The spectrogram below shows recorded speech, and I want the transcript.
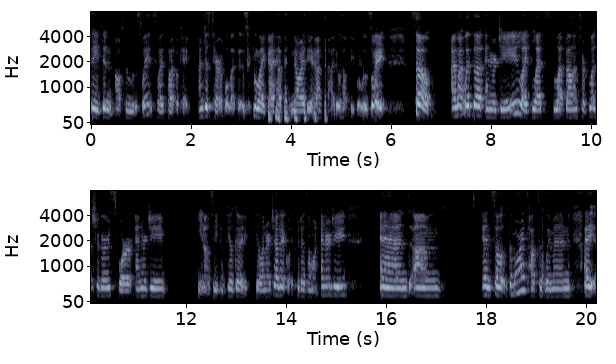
they didn't often lose weight. So I thought, okay, I'm just terrible at this. like I have no idea how to help people lose weight. So I went with the energy, like let's let balance our blood sugars for energy, you know, so you can feel good, feel energetic. Like who doesn't want energy? And um, and so the more I talk to women, I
